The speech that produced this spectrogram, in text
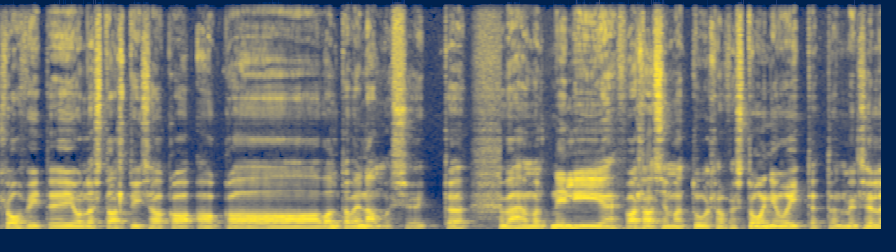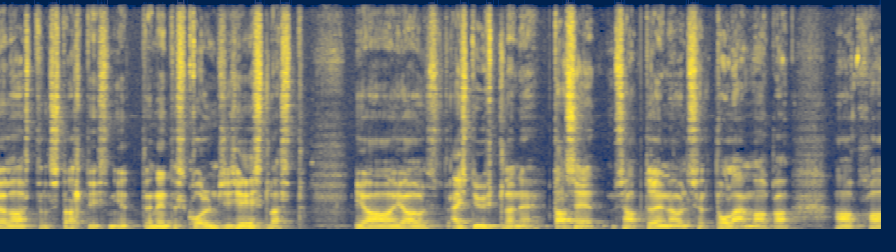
proovid ei ole stardis, aga, aga valdav enamus, et vähemalt neli varasemat Tour of Estonia võitjat on meil sellel aastal stardis, nii et nendest kolm siis eestlast. Ja, ja hästi ühtlane tase saab tõenäoliselt olema, aga aga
